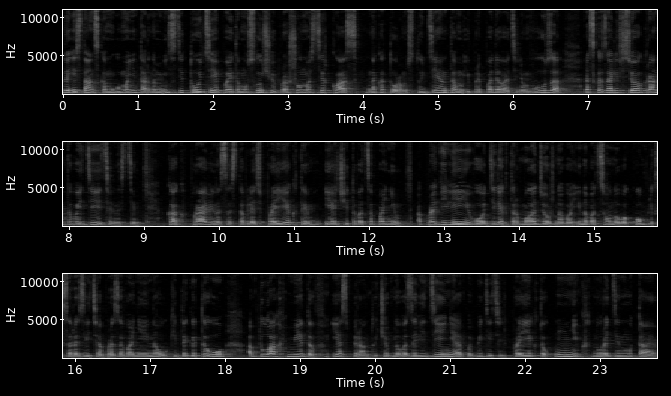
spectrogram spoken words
В Дагестанском гуманитарном институте по этому случаю прошел мастер-класс, на котором студентам и преподавателям вуза рассказали все о грантовой деятельности, как правильно составлять проекты и отчитываться по ним. А провели его директор молодежного инновационного комплекса развития образования и науки ДГТУ Абдулла Ахмедов и аспирант учебного заведения, победитель проекта «Умник» Нурадин Мутаев.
